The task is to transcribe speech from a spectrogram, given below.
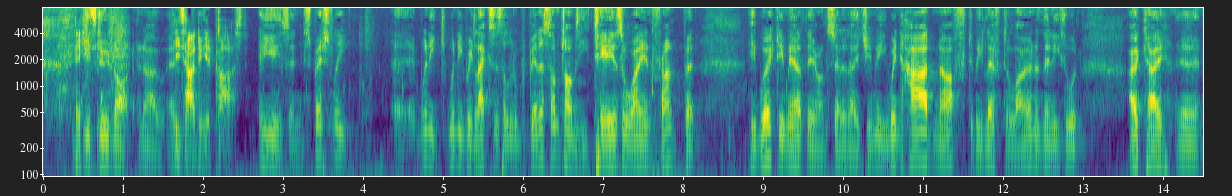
you do not, no. And He's hard to get past. He is, and especially uh, when he when he relaxes a little bit better. Sometimes he tears away in front, but he worked him out there on Saturday, Jimmy. He went hard enough to be left alone, and then he thought, okay, uh,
